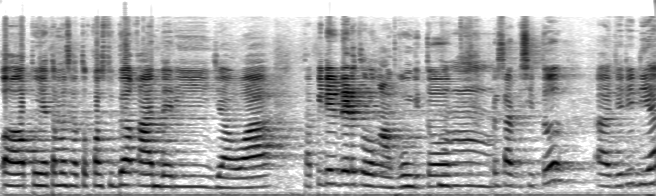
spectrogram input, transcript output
uh, punya teman satu kos juga kan dari Jawa tapi dia dari Tulungagung gitu. Hmm. terus habis itu uh, jadi dia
